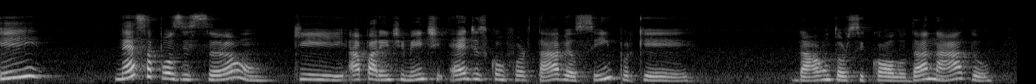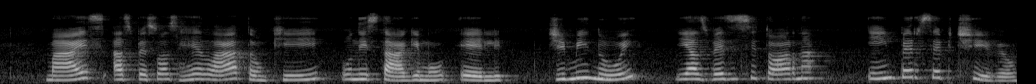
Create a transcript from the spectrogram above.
E nessa posição, que aparentemente é desconfortável, sim, porque dá um torcicolo danado, mas as pessoas relatam que o nistagmo ele diminui e às vezes se torna imperceptível.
